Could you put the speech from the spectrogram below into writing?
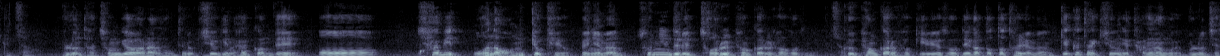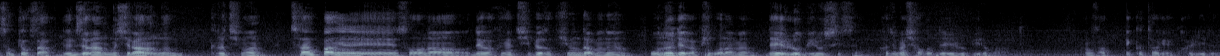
그쵸? 물론 다 청결한 상태로 키우긴 할 건데 어 샵이 워낙 엄격해요 왜냐면 손님들이 저를 평가를 하거든요 그쵸. 그 평가를 받기 위해서 내가 떳떳하려면 깨끗하게 키우는 게 당연한 거예요 물론 제 성격상 냄새 나는 거 싫어하는 건 그렇지만 사육방에서나 내가 그냥 집에서 키운다면은 오늘 내가 피곤하면 내일로 미룰 수 있어요 하지만 샵은 내일로 미루면 안 돼요 항상 깨끗하게 관리를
